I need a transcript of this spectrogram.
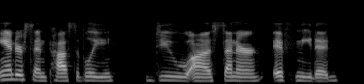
Anderson possibly do uh center if needed.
